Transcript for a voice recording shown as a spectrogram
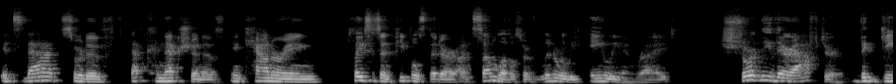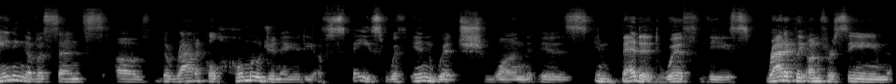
It's that sort of that connection of encountering places and peoples that are on some level sort of literally alien, right? shortly thereafter, the gaining of a sense of the radical homogeneity of space within which one is embedded with these radically unforeseen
